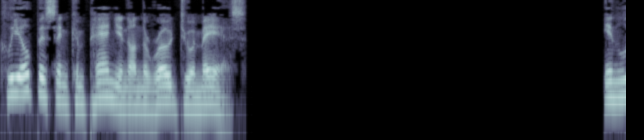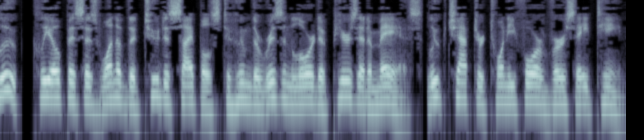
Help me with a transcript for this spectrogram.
Cleopas and companion on the road to Emmaus In Luke, Cleopas is one of the two disciples to whom the risen Lord appears at Emmaus Luke chapter 24 verse 18.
